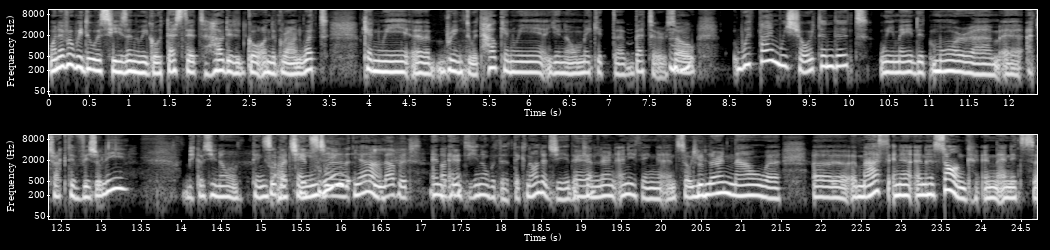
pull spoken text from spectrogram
whenever we do a season, we go test it. How did it go on the ground? What can we uh, bring to it? How can we, you know, make it uh, better? Mm-hmm. So with time, we shortened it. We made it more um, uh, attractive visually because you know things so are changing. Will yeah, love it. And, okay. and you know with the technology, they yeah. can learn anything. And so True. you learn now uh, uh, a math and a, and a song, and and it's uh,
